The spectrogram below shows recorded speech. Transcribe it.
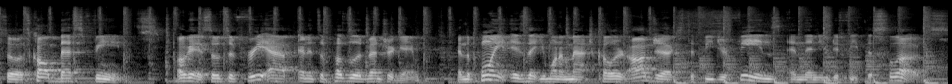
So it's called Best Fiends. Okay, so it's a free app and it's a puzzle adventure game. And the point is that you want to match colored objects to feed your fiends and then you defeat the slugs.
